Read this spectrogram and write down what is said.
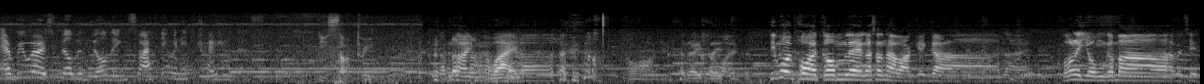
everywhere is filled with buildings so I think we need to treasure this. Disagree. Why? 点可以破坏咁靓嘅生态环境㗎？攞嚟用㗎嘛，系咪先？诶，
